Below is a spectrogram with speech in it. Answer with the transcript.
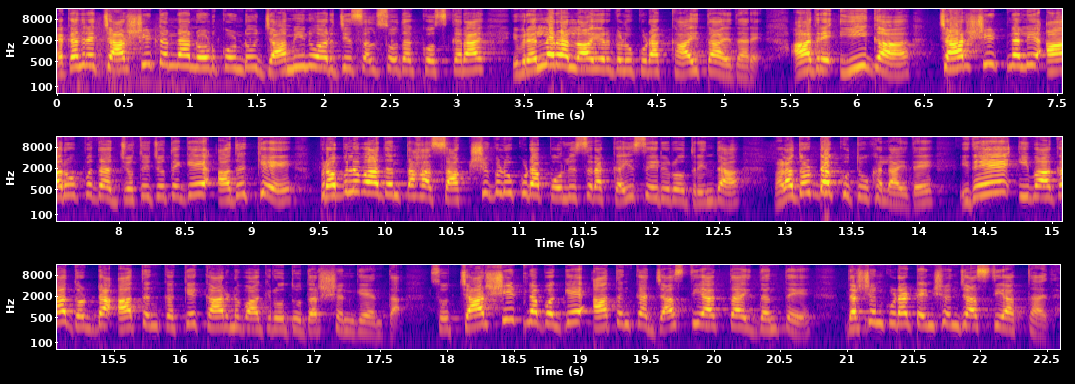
ಯಾಕಂದ್ರೆ ಚಾರ್ಜ್ ಶೀಟ್ ಅನ್ನ ನೋಡಿಕೊಂಡು ಜಾಮೀನು ಅರ್ಜಿ ಸಲ್ಲಿಸೋದಕ್ಕೋಸ್ಕರ ಇವರೆಲ್ಲರ ಲಾಯರ್ಗಳು ಕೂಡ ಕಾಯ್ತಾ ಇದ್ದಾರೆ. ಆದ್ರೆ ಈಗ ಚಾರ್ಜ್ ಶೀಟ್ನಲ್ಲಿ ಆರೋಪದ ಜೊತೆ ಜೊತೆಗೆ ಅದಕ್ಕೆ ಪ್ರಬಲವಾದಂತಹ ಸಾಕ್ಷ್ಯಗಳು ಕೂಡ ಪೊಲೀಸರ ಕೈ ಸೇರಿರೋದ್ರಿಂದ ಬಹಳ ದೊಡ್ಡ ಕುತೂಹಲ ಇದೆ. ಇದೇ ಇವಾಗ ದೊಡ್ಡ ಆತಂಕಕ್ಕೆ ಕಾರಣವಾಗಿರೋದು ದರ್ಶನ್ಗೆ ಅಂತ. ಸೊ ಚಾರ್ಜ್ ಶೀಟ್ನ ಬಗ್ಗೆ ಆತಂಕ ಜಾಸ್ತಿ ಆಗ್ತಾ ಇದ್ದಂತೆ, ದರ್ಶನ್ ಕೂಡ ಟೆನ್ಷನ್ ಜಾಸ್ತಿ ಆಗ್ತಾ ಇದೆ.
